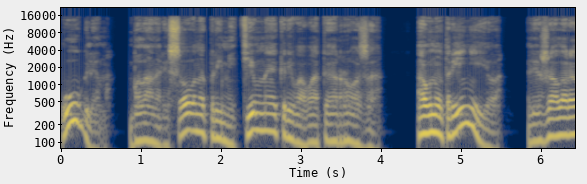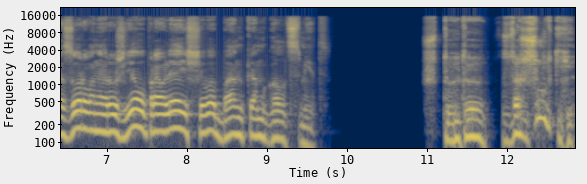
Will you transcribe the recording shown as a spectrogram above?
углем, была нарисована примитивная кривоватая роза, а внутри нее лежало разорванное ружье управляющего банком Голдсмит. «Что это за шутки?»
